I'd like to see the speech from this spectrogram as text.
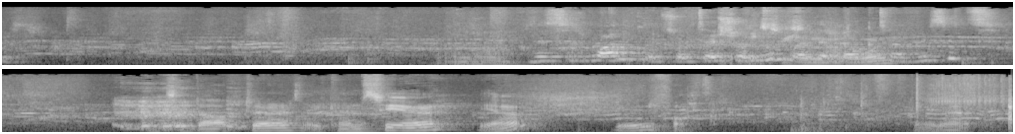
Yes. This is one consultation This room where the doctor one. visits. It's a doctor. He comes here. Yeah. Beautiful. Look at that.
